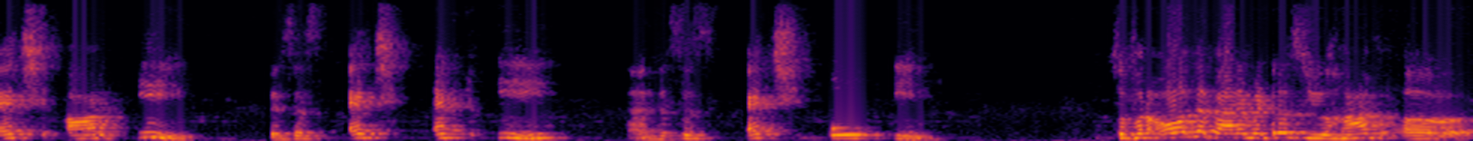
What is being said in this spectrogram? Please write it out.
HRE. This is HFE and this is HOE. So for all the parameters, you have a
